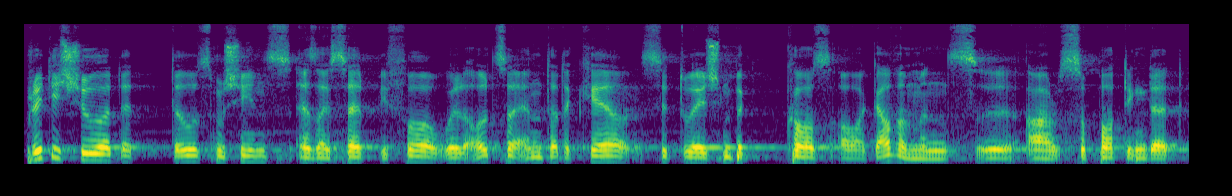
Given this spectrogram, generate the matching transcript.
pretty sure that those machines, as I said before, will also enter the care situation because our governments uh, are supporting that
